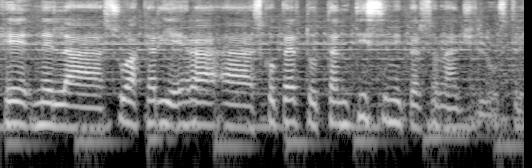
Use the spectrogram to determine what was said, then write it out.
che nella sua carriera ha scoperto tantissimi personaggi illustri.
